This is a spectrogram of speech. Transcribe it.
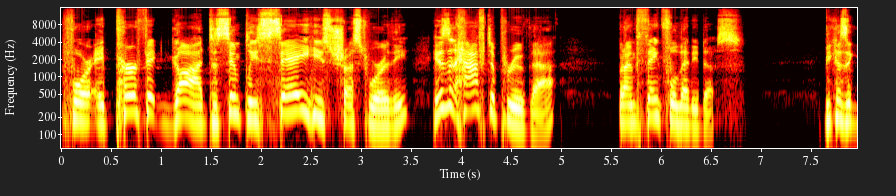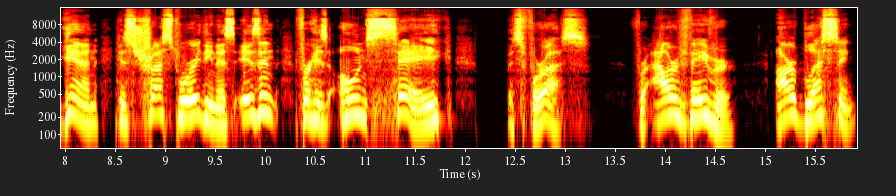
for a perfect God to simply say he's trustworthy, he doesn't have to prove that, but I'm thankful that he does. Because again, his trustworthiness isn't for his own sake, it's for us, for our favor, our blessing.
